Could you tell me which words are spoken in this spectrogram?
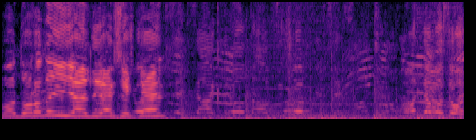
Ama Dora da iyi geldi gerçekten. Yüksek, Sakin ol. Nabzı çok yüksek. Atam o zaman.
